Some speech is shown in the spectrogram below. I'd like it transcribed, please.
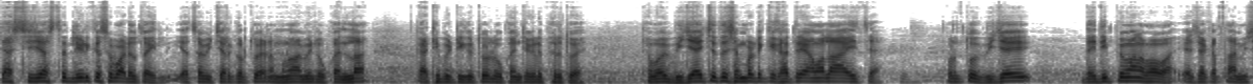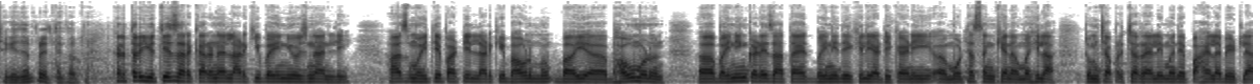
जास्तीत जास्त लीड कसं वाढवता येईल याचा विचार करतो आहे आणि म्हणून आम्ही लोकांना काठीपेटी घेतो लोकांच्याकडे फिरतो आहे त्यामुळे विजयाची तर शंभर टक्के खात्री आम्हाला आहेच आहे. परंतु विजय दैदिप्यमान व्हावा याच्याकरता आम्ही सगळेजण प्रयत्न करतो आहे खरं तर युती सरकारनं लाडकी बहीण योजना आणली. आज मोहिते पाटील लाडकी भाऊ बाई भाऊ म्हणून बहिणींकडे जात आहेत. बहिणी देखील या ठिकाणी मोठ्या संख्येनं महिला तुमच्या प्रचार रॅलीमध्ये पाहायला भेटल्या.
